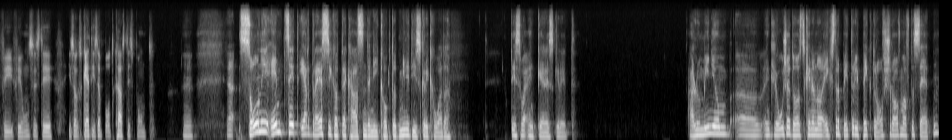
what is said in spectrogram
für, für uns ist die, ich sage es gleich, dieser Podcast ist bunt. Ja. Ja, Sony MZR30 hat der Kassen, den ich gehabt habe, Minidisc-Recorder. Das war ein geiles Gerät. Aluminium äh, Enclosure, du hast können noch extra Battery Pack draufschrauben auf der Seite,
